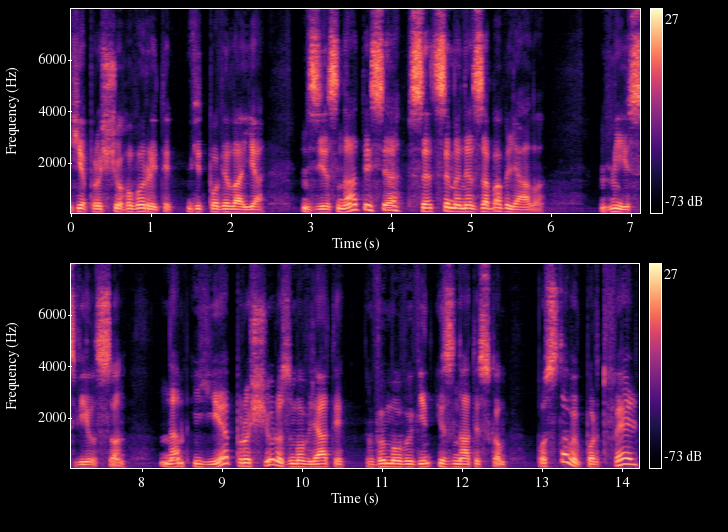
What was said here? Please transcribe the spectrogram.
є про що говорити, відповіла я. Зізнатися, все це мене забавляло. Міс Вілсон, нам є про що розмовляти, вимовив він із натиском, поставив портфель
